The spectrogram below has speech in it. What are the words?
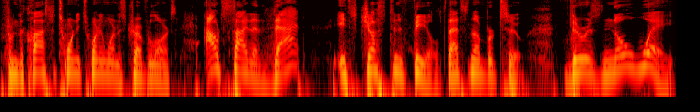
from the class of 2021 is Trevor Lawrence. Outside of that, It's Justin Fields. That's number two. There is no way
